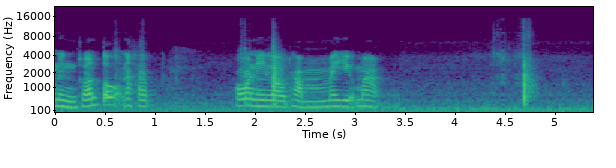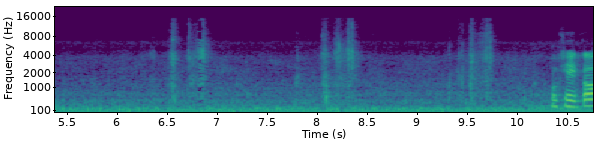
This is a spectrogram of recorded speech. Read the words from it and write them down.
หนึ่งช้อนโต๊ะนะครับ เพราะวันนี้เราทำไม่เยอะมาก โอเคก็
